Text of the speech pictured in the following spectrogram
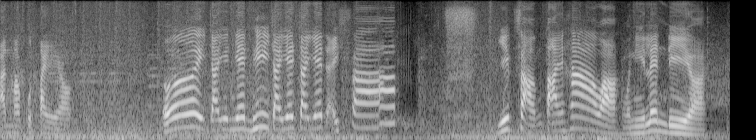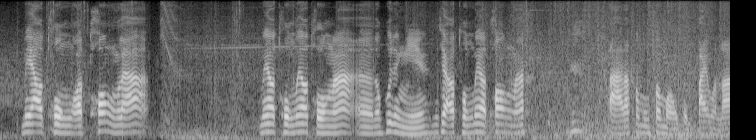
อันมากูเตะออกเอ้ยใจเย็นๆพี่ใจเย็นใจเย็นไอ้ซาดยี่สามตายห้าว่ะ วันนี้เล่นดีว่ะ ไม่เอาธงเอาท่องแล้ว ไม่เอาธงไม่เอาธงนะเออต้องพูดอย่างงี้ ไม่ใช่เอาธงไม่เอาท่องนะตายแล้วสมองสมองผมไปหมดละ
